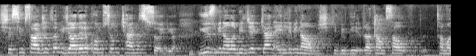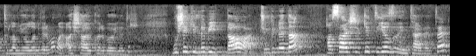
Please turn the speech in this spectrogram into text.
işte simsarcılıkla mücadele komisyonu kendisi söylüyor. 100 bin alabilecekken 50 bin almış gibi bir rakamsal tam hatırlamıyor olabilirim ama aşağı yukarı böyledir. Bu şekilde bir iddia var. Çünkü neden? Hasar şirketi yazın internete.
